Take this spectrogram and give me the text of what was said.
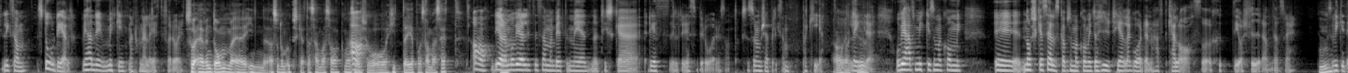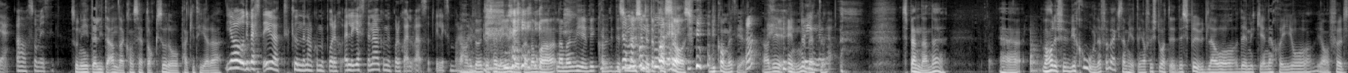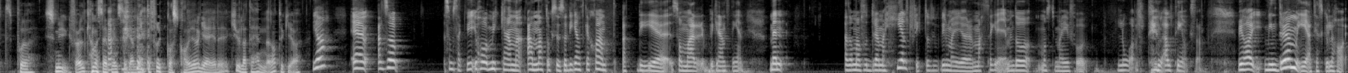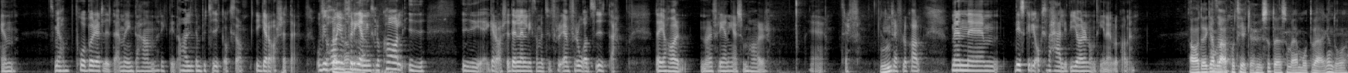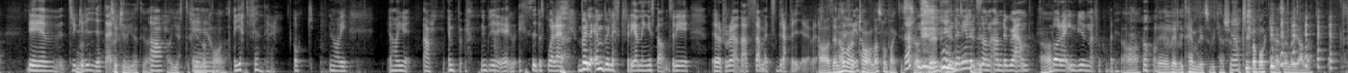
liksom stor del. Vi hade mycket internationella gäster förra året. Så även de, är inne, alltså de uppskattar samma sak man Ja. säger så och hittar er på samma sätt? Ja, det gör de. Och vi har lite samarbete med tyska res, resebyråer och sånt också. Så de köper liksom paket Ja, och kul. längre. Och vi har haft mycket som har kommit, eh, norska sällskap som har kommit och hyrt hela gården och haft kalas och 70-årsfirande och sådär. Mm. Så vilket är, ja, så mysigt. Så ni hittar lite andra koncept också då, att paketera? Ja, och det bästa är ju att kunderna har kommit på det, eller gästerna har kommit på det själva. Så att vi liksom bara... Jaha, ni behöver inte sälja in det utan de bara, nej men vi, vi, det De ser ut att det passar oss. Vi kommer till er. Ja. Ja, det är ännu bättre. Spännande. Eh, vad har du för visioner för verksamheten? Jag förstår att det, det sprudlar och det är mycket energi och jag har följt på smygföljd kan man säga på Instagram. Det är lite frukostkorgar och grejer. Det är kul att det händer något tycker jag. Ja, eh, alltså som sagt, vi har mycket anna- annat också, så det är ganska skönt att det är sommarbegränsningen. Men alltså, om man får drömma helt fritt, då vill man ju göra massa grejer, men då måste man ju få lov till allting också. Har, min dröm är att jag skulle ha en, som jag har påbörjat lite, men inte han riktigt, ha en liten butik också i garaget där. Och vi har ju en föreningslokal i, i garaget, eller liksom ett, en förrådsyta, där jag har några föreningar som har eh, träff, träfflokal. Men eh, det skulle ju också vara härligt att göra någonting i den lokalen. Ja, det är gamla Alltså- apotekarhuset där som är mot vägen då. Det är tryckeriet där. Tryckeriet, ja. ja. ja jättefin Eh, lokal. Jättefint är det. Och nu har vi, jag har ju, ja, en, nu blir det ett sidospår här, en burleskförening i stan. Så det är röda sammetsdraperier överallt. Ja, den har man hört talas om faktiskt. Så att det, det är den är lite sån underground, Ja. bara inbjudna för att komma dit. Ja, det är väldigt hemligt så vi kanske Ja. får klippa bort det här sen då i alla.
